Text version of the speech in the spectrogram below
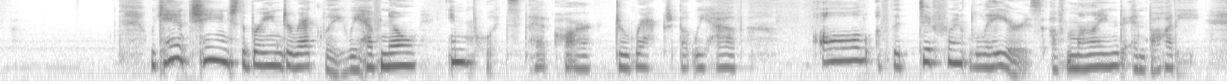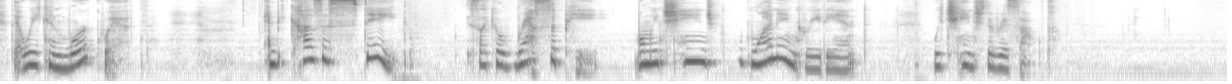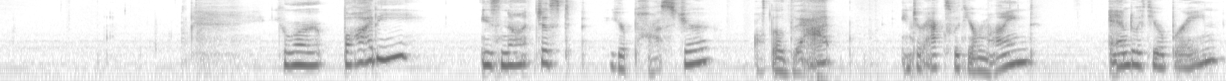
We can't change the brain directly. We have no inputs that are direct, but we have all of the different layers of mind and body that we can work with. And because a state is like a recipe, when we change one ingredient, we change the result. Your body is not just your posture, although that interacts with your mind and with your brain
